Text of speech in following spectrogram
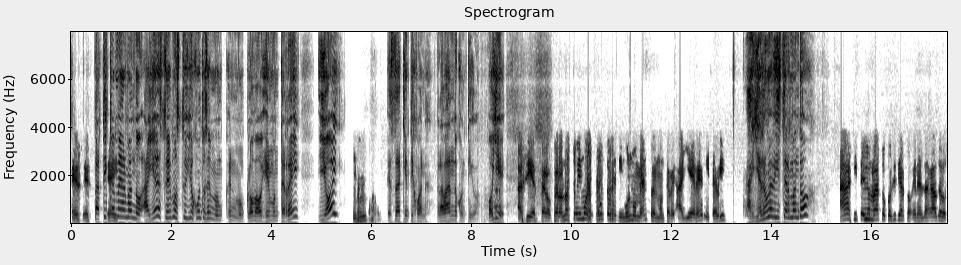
Es- es- platícame, ey, Armando. Ayer estuvimos tú y yo juntos en, Mon- en Monclova, hoy en Monterrey, y hoy ujú. estoy aquí en Tijuana, grabando contigo. Oye, Así es, pero pero no estuvimos juntos en ningún momento en Monterrey. Ayer, ¿eh? Ni te vi. ¿ayer no me viste, Armando? Ah, sí te vi un rato, con sí cierto, en el dugout de los,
